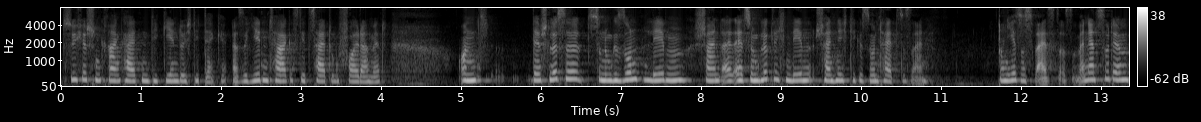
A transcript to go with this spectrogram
psychischen Krankheiten, die gehen durch die Decke. Also jeden Tag ist die Zeitung voll damit. Und der Schlüssel zu einem gesunden Leben scheint, äh, zu einem glücklichen Leben scheint nicht die Gesundheit zu sein. Und Jesus weiß das. Und wenn er zu dem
